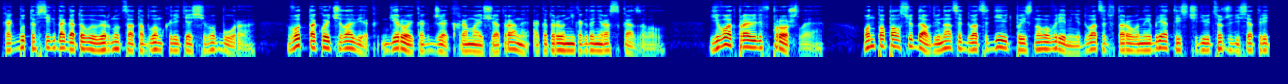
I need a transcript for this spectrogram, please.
как будто всегда готовый увернуться от обломка летящего бура. Вот такой человек, герой, как Джек, хромающий от раны, о которой он никогда не рассказывал. Его отправили в прошлое. Он попал сюда в 12.29 поясного времени 22 ноября 1963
